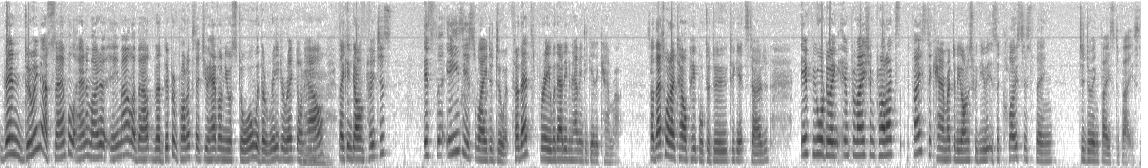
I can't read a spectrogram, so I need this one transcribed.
then doing a sample Animoto email about the different products that you have on your store with a redirect on how they can go and purchase, it's the easiest way to do it. So that's free without even having to get a camera. So that's what I tell people to do to get started. If you're doing information products, face to camera, to be honest with you, is the closest thing to doing face to face.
